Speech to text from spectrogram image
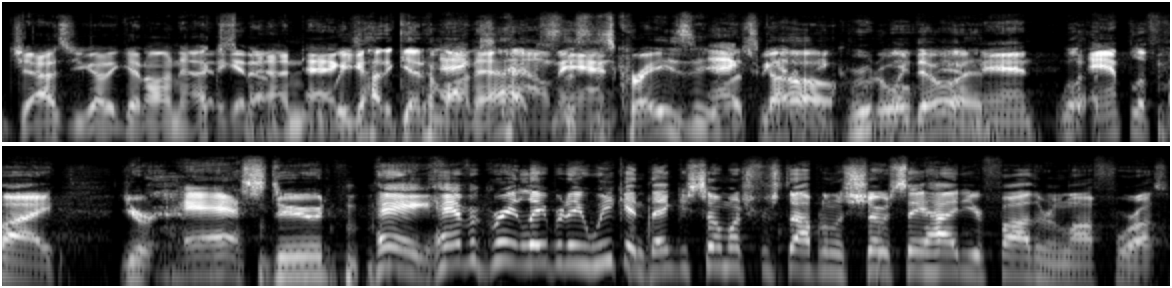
Jas, you got to get on X, get man. On X. We got to get him X on X. Now, this is crazy. X, Let's go. What are we doing, there, man? We'll amplify your ass, dude. hey, have a great Labor Day weekend. Thank you so much for stopping on the show. Say hi to your father-in-law for us.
